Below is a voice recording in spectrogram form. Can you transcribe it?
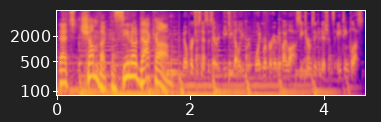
That's chumbacasino.com. No purchase necessary. VGW Group. Void were prohibited by law. See terms and conditions. 18 plus.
